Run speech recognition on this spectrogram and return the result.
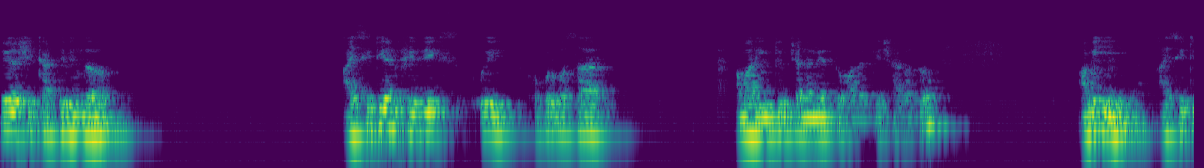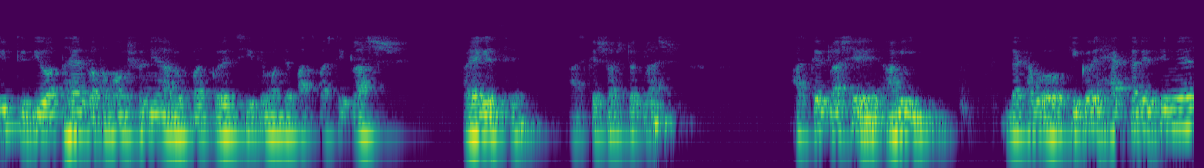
প্রিয় শিক্ষার্থীবৃন্দ ICT and physics with Apurba sir আমার ইউটিউব চ্যানেলে তোমাদেরকে স্বাগত। আমি আইসিটির তৃতীয় অধ্যায়ের প্রথম অংশ নিয়ে আলোকপাত করেছি। ইতিমধ্যে পাঁচ পাঁচটি ক্লাস হয়ে গেছে। আজকে ষষ্ঠ ক্লাস আজকের ক্লাসে আমি দেখাবো কি করে হ্যাক্সাডেসিমেল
